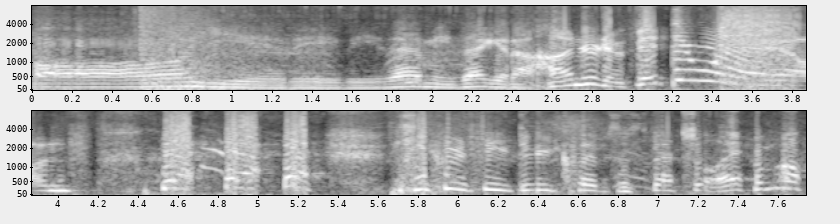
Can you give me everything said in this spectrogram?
Oh yeah, baby. That means I get 150 rounds. you receive three clips of special ammo.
